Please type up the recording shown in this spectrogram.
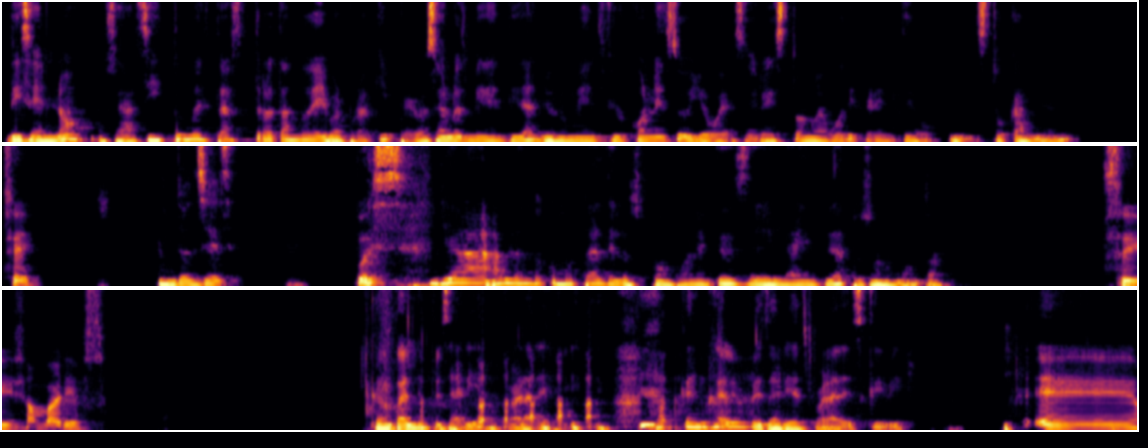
dice, no, o sea, sí tú me estás tratando de llevar por aquí, pero esa no es mi identidad, yo no me identifico con eso y yo voy a hacer esto nuevo, diferente o esto cambia, ¿no? Sí. Entonces, pues ya hablando como tal de los componentes de la identidad, pues son un montón. Sí, son varios. ¿Con cuál empezarías para, ¿Con cuál empezarías para describir? Eh,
